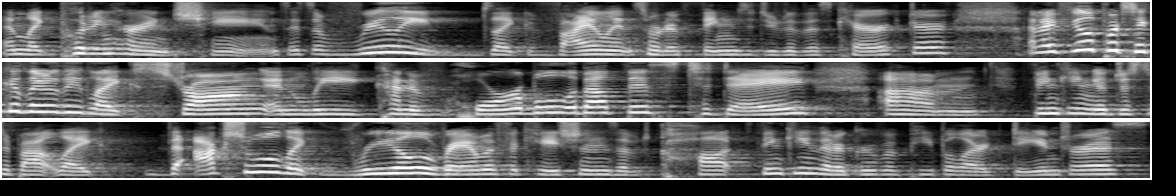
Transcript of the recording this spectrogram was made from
and like putting her in chains. It's a really like violent sort of thing to do to this character, and I feel particularly like strong and Lee kind of horrible about this today, um, thinking of just about like the actual like real ramifications of caught, thinking that a group of people are dangerous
